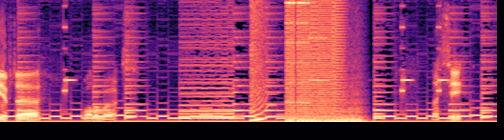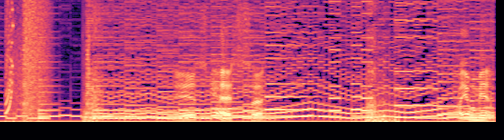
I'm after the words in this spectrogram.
See if the water works. Let's see. Yes, yes. I am mi-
